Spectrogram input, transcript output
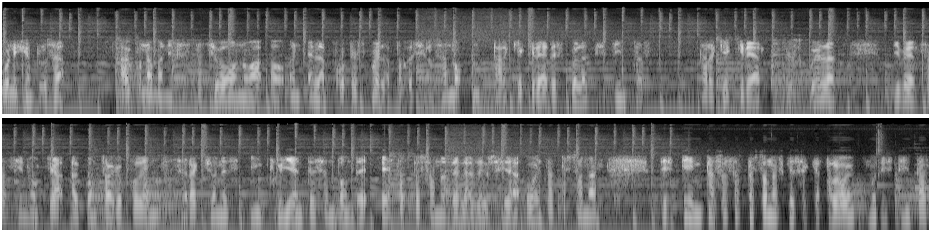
Un ejemplo, o sea, hago una manifestación o, en, la propia escuela, por decirlo, o sea, no, ¿para qué crear escuelas distintas? ¿Para qué crear escuelas diversas, sino que al contrario podemos hacer acciones incluyentes en donde estas personas de la diversidad o estas personas distintas o estas personas que se cataloguen como distintas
